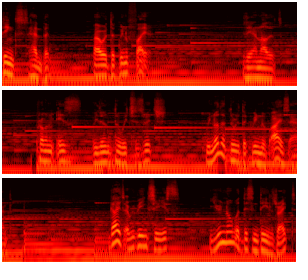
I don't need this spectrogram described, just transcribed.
thinks had the power of the Queen of Fire. Zaya nodded. Problem is, we don't know which is which. We know that is the Queen of Ice and... Guys, are we being serious? You know what this entails, right?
